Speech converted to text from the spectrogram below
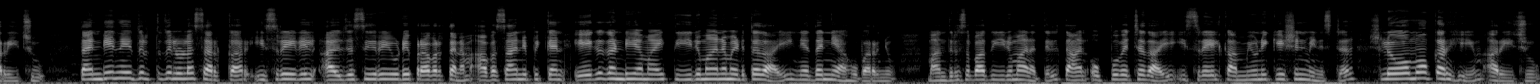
അറിയിച്ചു. തന്റെ നേതൃത്വത്തിലുള്ള സർക്കാർ ഇസ്രയേലിൽ അൽ ജസീറയുടെ പ്രവർത്തനം അവസാനിപ്പിക്കാൻ ഏകകണ്ഠീയമായി തീരുമാനമെടുത്തതായി നെതന്യാഹു പറഞ്ഞു. മന്ത്രിസഭാ തീരുമാനത്തിൽ താൻ ഒപ്പുവെച്ചതായി ഇസ്രയേൽ കമ്മ്യൂണിക്കേഷൻ മിനിസ്റ്റർ ഷ്ലോമോ കർഹിയും അറിയിച്ചു.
